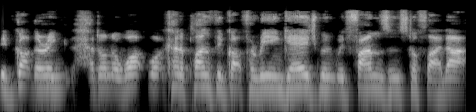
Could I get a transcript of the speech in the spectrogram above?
they've got their I don't know what what kind of plans they've got for re-engagement with fans and stuff like that.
